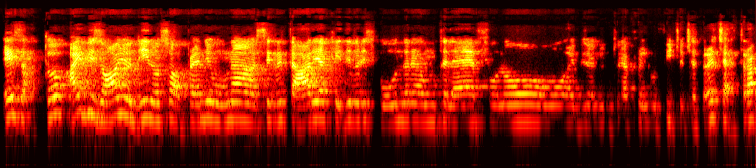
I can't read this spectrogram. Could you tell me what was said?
Esatto, hai bisogno di, non so, prendi una segretaria che deve rispondere a un telefono, hai bisogno di un telefono in ufficio, eccetera, eccetera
